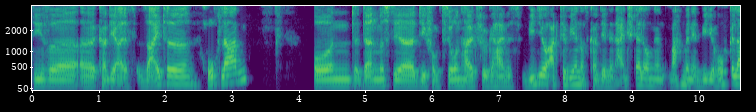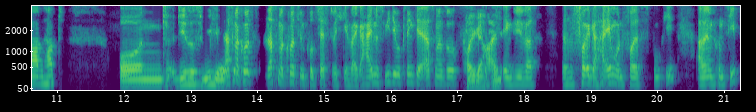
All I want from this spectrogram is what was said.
Diese äh, könnt ihr als Seite hochladen Und dann müsst ihr die Funktion halt für geheimes Video aktivieren. Das könnt ihr in den Einstellungen machen, wenn ihr ein Video hochgeladen habt. Und dieses Video. Lass mal kurz, lass mal kurz den Prozess durchgehen, weil geheimes Video klingt ja erstmal so, voll geheim. das ist irgendwie was, das ist voll geheim und voll spooky. Aber im Prinzip,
